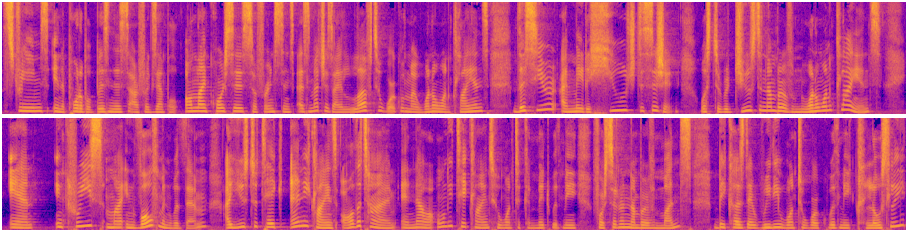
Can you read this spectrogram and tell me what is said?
streams in a portable business are, for example, online courses. So, for instance, as much as I love to work with my one on one clients, this year I made a huge decision was to reduce the number of one on one clients and increase my involvement with them. I used to take any clients all the time, and now I only take clients who want to commit with me for a certain number of months because they really want to work with me closely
